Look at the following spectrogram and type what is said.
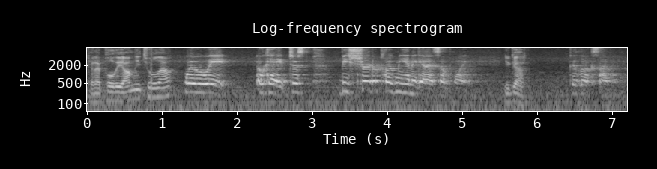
Can I pull the Omni tool out? Wait, wait, wait. Okay, just be sure to plug me in again at some point. You got it. Good luck, Simon.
